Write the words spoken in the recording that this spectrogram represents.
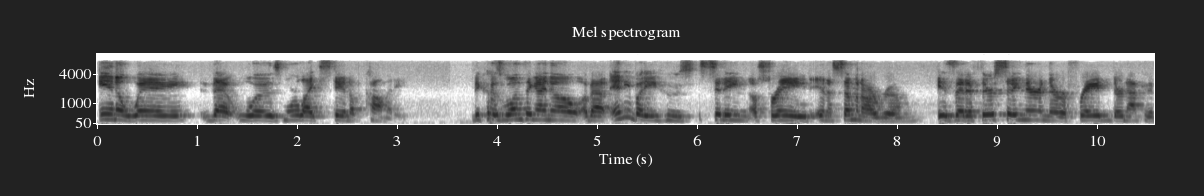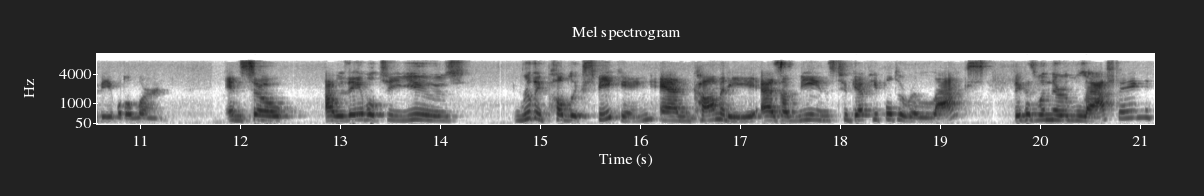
in a way that was more like stand up comedy. Because one thing I know about anybody who's sitting afraid in a seminar room is that if they're sitting there and they're afraid, they're not going to be able to learn. And so I was able to use really public speaking and comedy as a means to get people to relax because when they're laughing,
